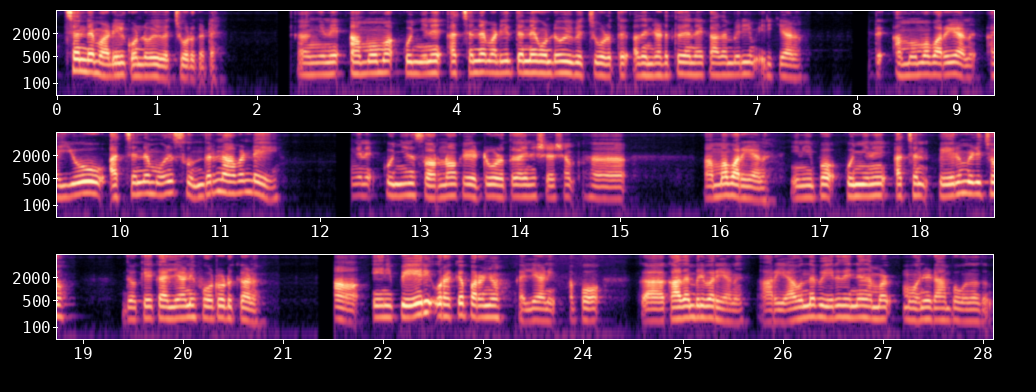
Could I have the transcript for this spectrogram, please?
അച്ഛന്റെ മടിയിൽ കൊണ്ടുപോയി വെച്ചു കൊടുക്കട്ടെ. അങ്ങനെ അമ്മൂമ്മ കുഞ്ഞിനെ അച്ഛന്റെ മടിയിൽ തന്നെ കൊണ്ടുപോയി വെച്ചു കൊടുത്ത് അതിന്റെ അടുത്ത് തന്നെ കാദംബരിയും ഇരിക്കുകയാണ്. എന്നിട്ട് അമ്മൂമ്മ പറയാണ് അയ്യോ അച്ഛന്റെ മോന് സുന്ദരനാവണ്ടേ. അങ്ങനെ കുഞ്ഞിന് സ്വർണമൊക്കെ ഇട്ട് കൊടുത്തതിന് ശേഷം അമ്മ പറയാണ് ഇനിയിപ്പോൾ കുഞ്ഞിന് അച്ഛൻ പേരും വിളിച്ചോ? ഇതൊക്കെ കല്യാണി ഫോട്ടോ എടുക്കുകയാണ്. ആ ഇനി പേര് ഉറക്കെ പറഞ്ഞോ കല്യാണി. അപ്പോൾ കാദംബരി പറയാണ്. അറിയാവുന്ന പേര് തന്നെ നമ്മൾ മോനിടാൻ പോകുന്നത്.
